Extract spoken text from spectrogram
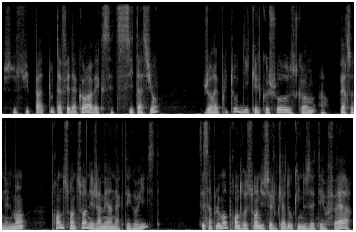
je ne suis pas tout à fait d'accord avec cette citation. J'aurais plutôt dit quelque chose comme, personnellement, prendre soin de soi n'est jamais un acte égoïste. C'est simplement prendre soin du seul cadeau qui nous a été offert,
